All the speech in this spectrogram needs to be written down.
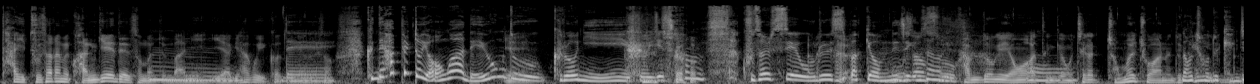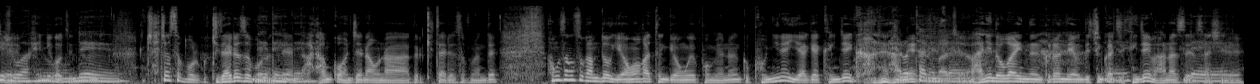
다 이 두 사람의 관계에 대해서만 음. 좀 많이 음. 이야기하고 있거든요. 네. 그래서 근데 하필 또 영화 내용도 예. 그러니 또 이게 그렇죠. 참 구설수에 오를 수밖에 없는 지금 상황. 감독의 영화 같은 어. 경우 제가 정말 좋아하는데 어, 팬, 저도 굉장히 예, 좋아해요. 팬이거든요. 네. 찾아서 보고 기다려서 보는데 네, 네, 네. 아, 다음 거 언제 나오나 그렇게 기다려서 가서 보는데 홍상수 감독 영화 같은 경우에 보면은 그 본인의 이야기가 굉장히 그 안에 많이 녹아 있는 그런 내용들이 지금까지 네. 굉장히 많았어요, 네. 사실.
